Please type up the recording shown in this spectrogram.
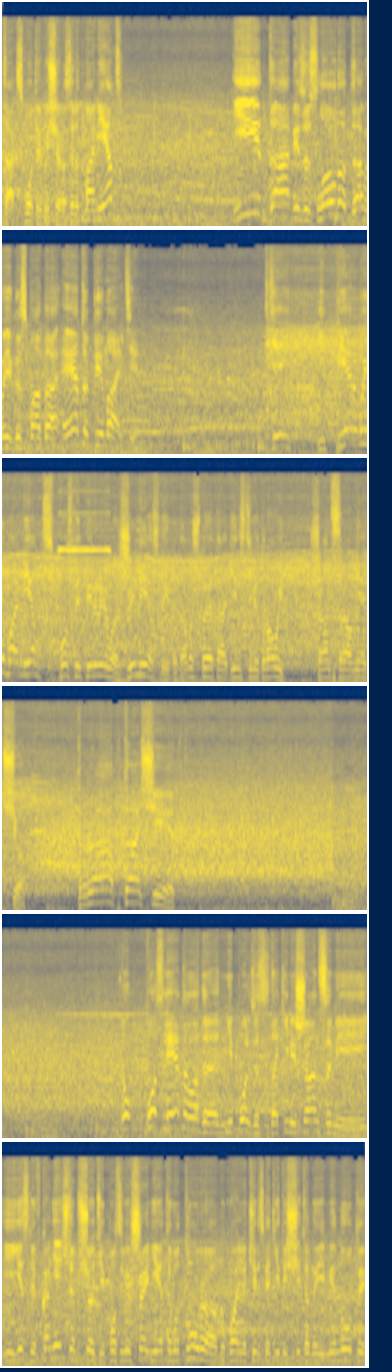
Так, смотрим еще раз этот момент. И да, безусловно, дамы и господа, это пенальти. И первый момент после перерыва железный, потому что это 11-метровый шанс сравнять счет. Трап тащит. Ну, после этого да, не пользуется такими шансами. И если в конечном счете по завершении этого тура, буквально через какие-то считанные минуты,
